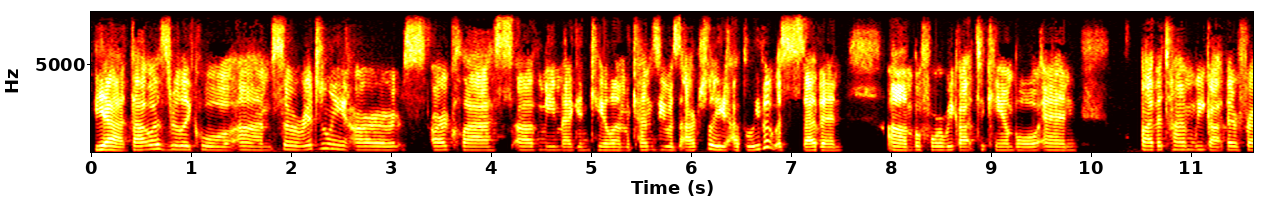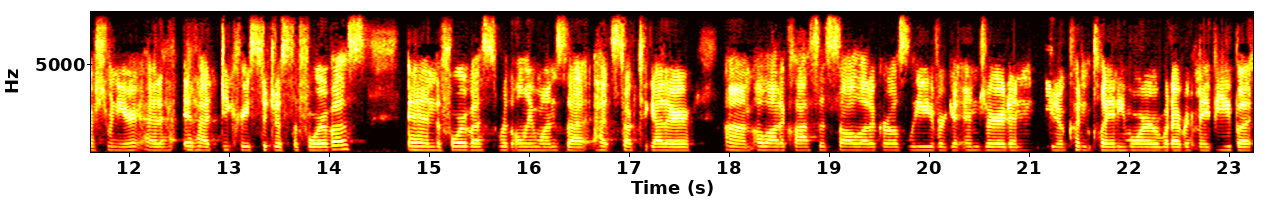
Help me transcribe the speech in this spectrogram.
Yeah, that was really cool. Um, so originally, our our class of me, Megan, Kayla, and Mackenzie was actually, I believe it was seven um, before we got to Campbell, and by the time we got there freshman year, it, it had decreased to just the four of us and the four of us were the only ones that had stuck together. Um, a lot of classes saw a lot of girls leave or get injured and you know couldn't play anymore or whatever it may be. But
